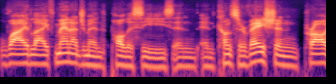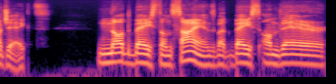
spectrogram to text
wildlife management policies and and conservation projects not based on science but based on their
